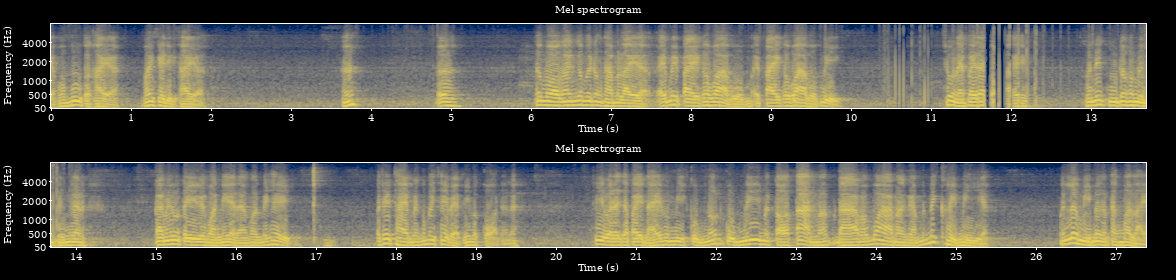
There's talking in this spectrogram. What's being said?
อะผมพูดกับใครอะไม่ให้เครดิตใครอะฮะเออ ถ้าบอกงั้นก็ไม่ต้องทำอะไรอะไอ้ไม่ไปก็ว่าผม ไอ้ไปก็ว่าผมอีก ช่วงไหนไปได้ก็ไปคนนี้กูต้องคำนึงถึงเงินการไม่ต้องตีในวันนี้นะมันไม่ใช่ ประเทศไทยมันก็ไม่ใช่แบบนี้มาก่อนนะนะ ที่เวลาจะไปไหนมันมีกลุ่มโน้นกลุ่มนี้มาต่อต้านมาด่ามาว่ามาเนี่ยมันไม่เคยมีอะมันเริ่มมีเมื่อกระทั่งเมื่อไหร่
